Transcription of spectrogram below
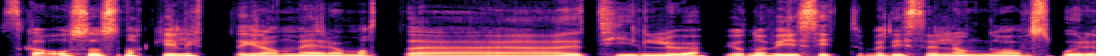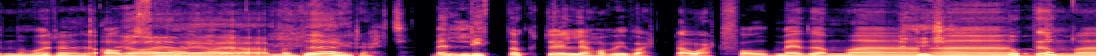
skal også snakke litt mer om at eh, tiden løper jo når vi sitter med disse lange avsporene våre. Ja, ja, ja, men det er greit. Men litt aktuelle har vi vært da, i hvert fall, med denne, denne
